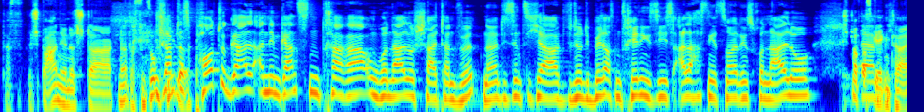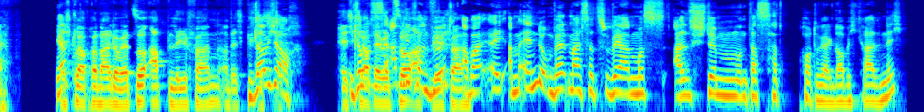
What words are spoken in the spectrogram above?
das, Spanien ist stark. Ne? So ich glaube, dass Portugal an dem ganzen Trara um Ronaldo scheitern wird. Ne? Die sind sich ja, wenn du die Bilder aus dem Training siehst, alle hassen jetzt neuerdings Ronaldo. ich glaube das ähm, Gegenteil. Ja? Ich glaube, Ronaldo wird so abliefern. Und ich, Glaube ich auch. Ich, Ich glaube, glaub, der dass wird er so abliefern wird, aber ey, am Ende, um Weltmeister zu werden, muss alles stimmen und das hat Portugal, glaube ich, gerade nicht.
